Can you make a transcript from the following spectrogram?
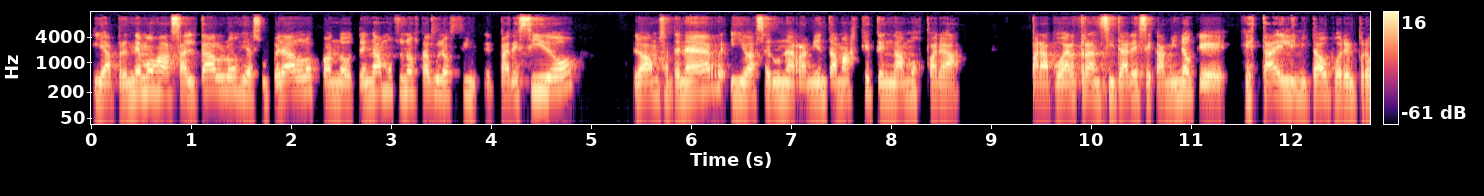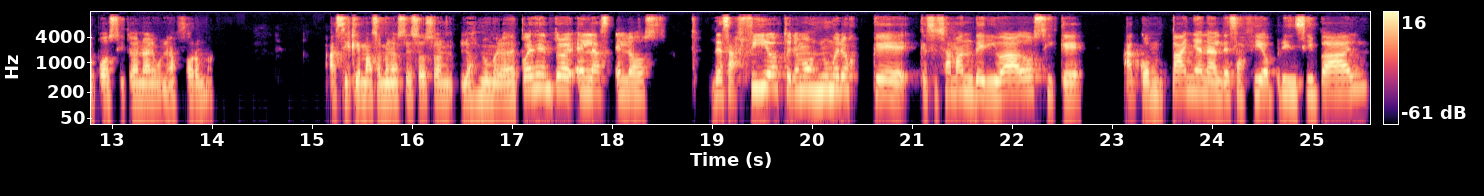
y aprendemos a saltarlos y a superarlos, cuando tengamos un obstáculo parecido, lo vamos a tener y va a ser una herramienta más que tengamos para, para poder transitar ese camino que, está delimitado por el propósito en alguna forma. Así que más o menos esos son los números. Después dentro, en los desafíos tenemos números que, se llaman derivados y que acompañan al desafío principal,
